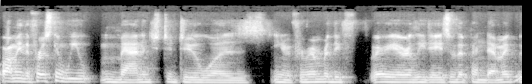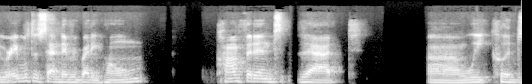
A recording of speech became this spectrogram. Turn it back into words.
well, I mean, the first thing we managed to do was, you know, if you remember the very early days of the pandemic, we were able to send everybody home confident that uh, we could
